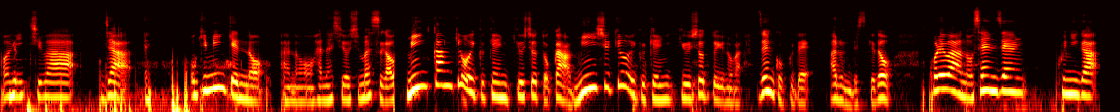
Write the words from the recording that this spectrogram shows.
こんにちは。じゃあ、沖民権のあの話をしますが、民間教育研究所とか民主教育研究所というのが全国であるんですけど、これはあの戦前国が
